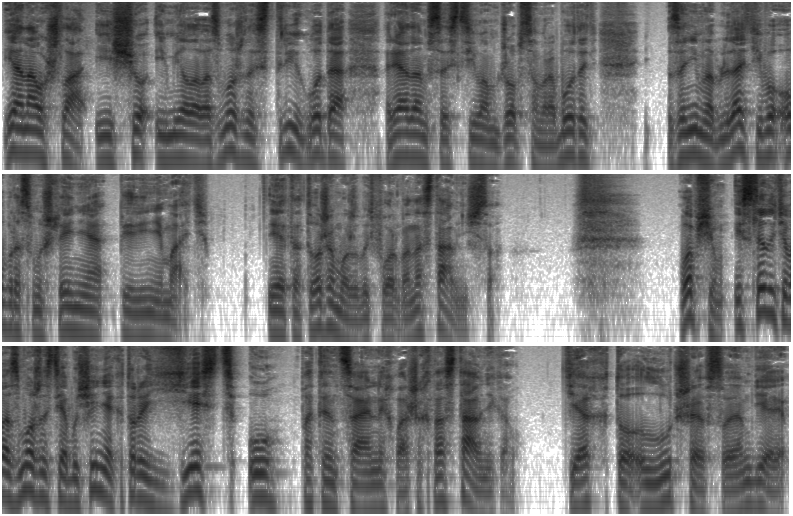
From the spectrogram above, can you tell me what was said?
И она ушла, и еще имела возможность три года рядом со Стивом Джобсом работать, за ним наблюдать, его образ мышления перенимать. И это тоже может быть форма наставничества. В общем, исследуйте возможности обучения, которые есть у потенциальных ваших наставников, тех, кто лучше в своем деле.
